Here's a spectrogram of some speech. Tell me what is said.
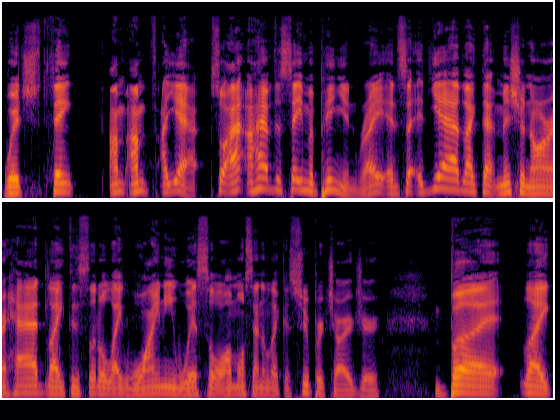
Which think I'm I'm uh, yeah. So I, I have the same opinion, right? And so yeah, like that Mission R had like this little like whiny whistle, almost sounded like a supercharger, but like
